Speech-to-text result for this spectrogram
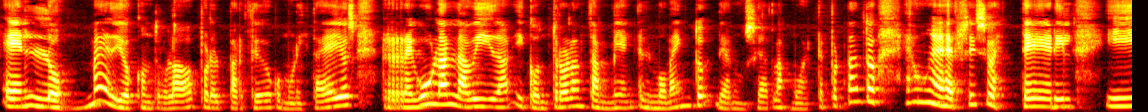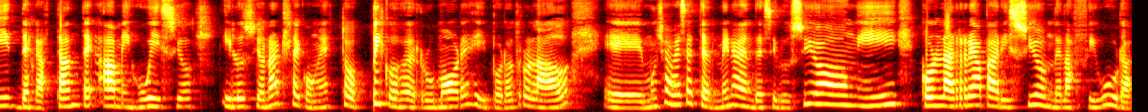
en los medios controlados por el Partido Comunista. Ellos regulan la vida y controlan también el momento de anunciar las muertes. Por tanto, es un ejercicio estéril y desgastante a mi juicio ilusionarse con estos picos de rumores y por otro lado, eh, muchas veces termina en desilusión y con la reaparición de la figura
